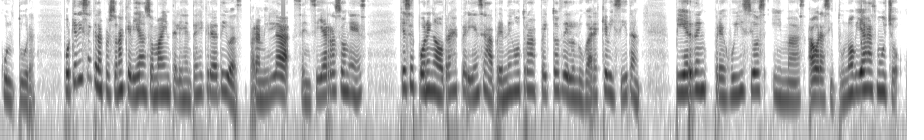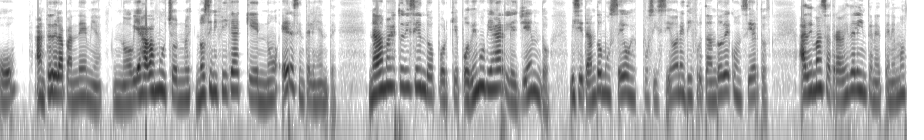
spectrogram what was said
cultura. ¿Por qué dicen que las personas que viajan son más inteligentes y creativas? Para mí la sencilla razón es que se exponen a otras experiencias, aprenden otros aspectos de los lugares que visitan, pierden prejuicios y más. Ahora, si tú no viajas mucho o antes de la pandemia no viajabas mucho, no, no significa que no eres inteligente. Nada más estoy diciendo porque podemos viajar leyendo, visitando museos, exposiciones, disfrutando de conciertos. Además, a través del Internet tenemos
